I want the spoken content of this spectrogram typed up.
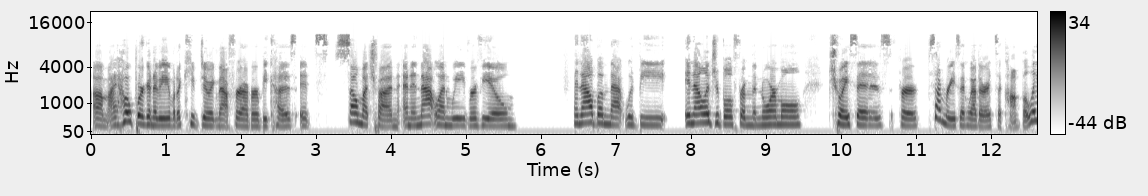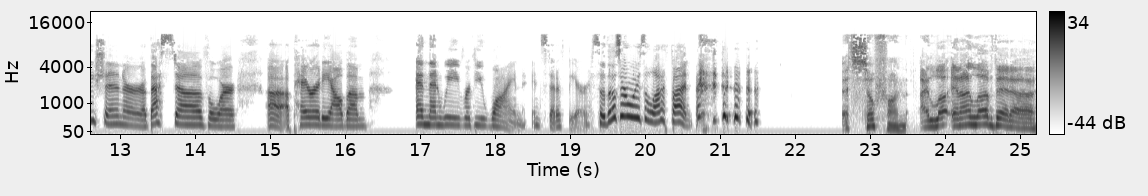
um, I hope we're going to be able to keep doing that forever because it's so much fun. And in that one, we review an album that would be ineligible from the normal choices for some reason, whether it's a compilation or a best of or uh, a parody album. And then we review wine instead of beer. So those are always a lot of fun. It's so fun. I love and I love that uh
